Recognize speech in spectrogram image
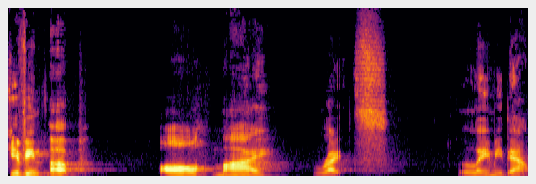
giving up all my rights. Lay me down.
